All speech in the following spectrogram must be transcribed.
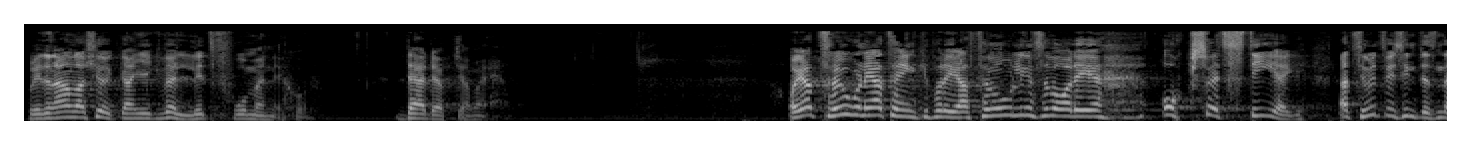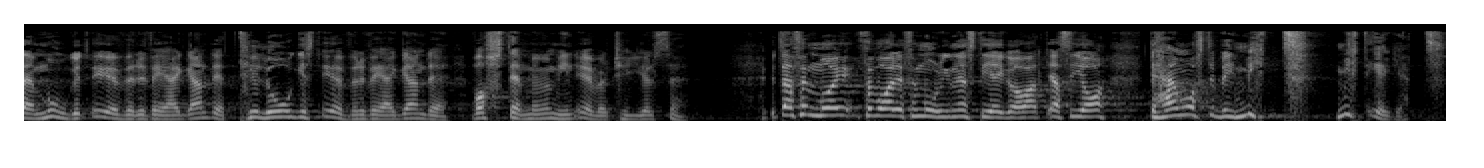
Och i den andra kyrkan gick väldigt få människor. Där döpte jag mig. Och jag tror när jag tänker på det att förmodligen så var det också ett steg, naturligtvis inte sånt där moget övervägande, teologiskt övervägande, vad stämmer med min övertygelse? Utan för mig för var det förmodligen ett steg av att alltså jag, det här måste bli mitt, mitt eget,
